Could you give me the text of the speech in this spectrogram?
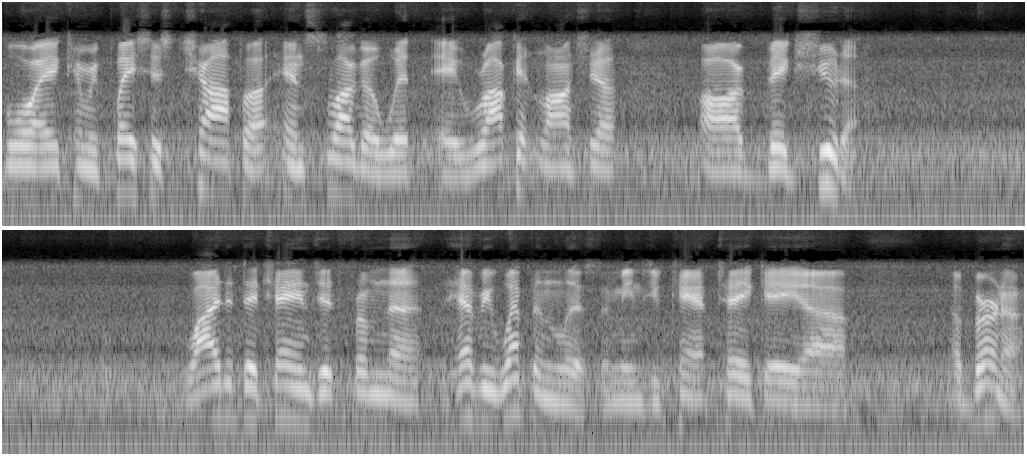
boy can replace his chopper and slugger with a rocket launcher or big shooter. Why did they change it from the heavy weapon list? It means you can't take a uh, a burner,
